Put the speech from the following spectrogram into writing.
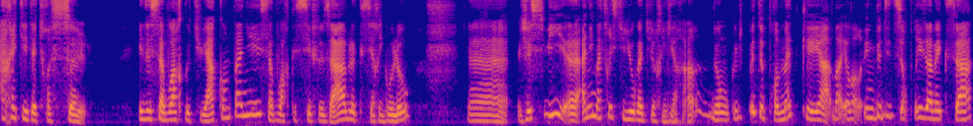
arrêter d'être seul et de savoir que tu es accompagné, savoir que c'est faisable, que c'est rigolo. Euh, je suis euh, animatrice du yoga du rire, hein, donc je peux te promettre qu'il va y avoir une petite surprise avec ça.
